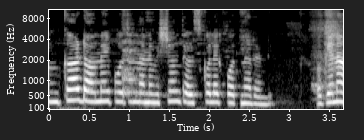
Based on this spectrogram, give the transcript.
ఇంకా డౌన్ అయిపోతుందన్న విషయం తెలుసుకోలేకపోతున్నారండి. ఓకేనా?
